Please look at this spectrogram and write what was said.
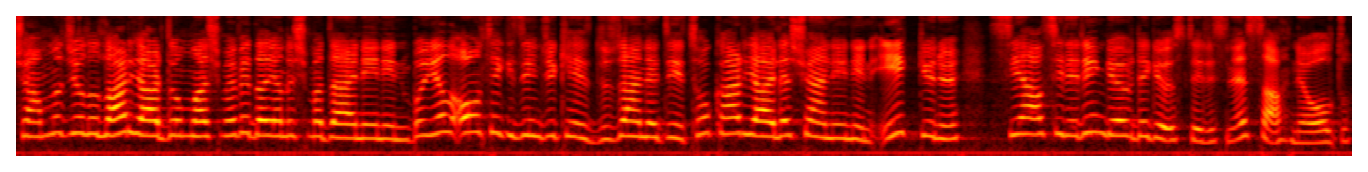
Çamlıcalılar Yardımlaşma ve Dayanışma Derneği'nin bu yıl 18. kez düzenlediği Tokar Yayla Şenliği'nin ilk günü siyasilerin gövde gösterisine sahne oldu.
